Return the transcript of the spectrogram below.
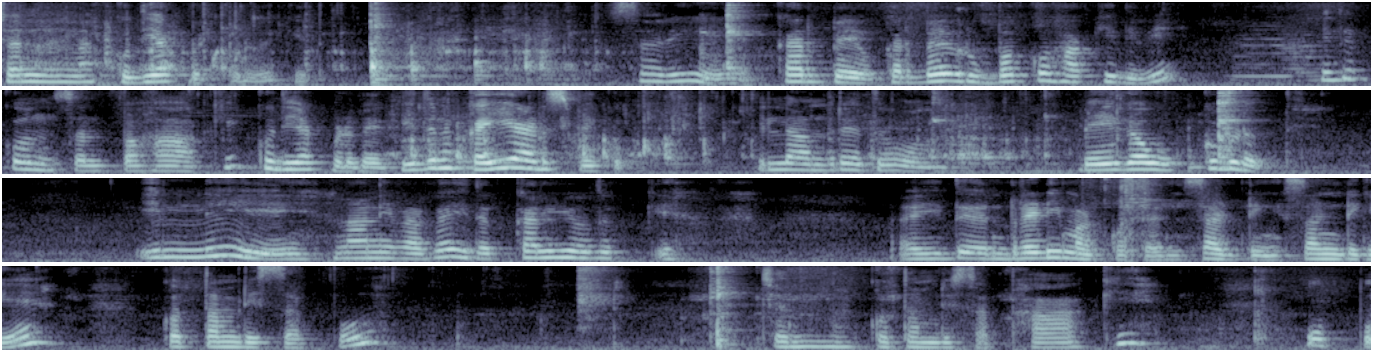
ಚೆನ್ನಾಗಿ ಕುದಿಯೋಕೆ ಬಿಟ್ಬಿಡ್ಬೇಕು ಇದು. ಸರಿ, ಕರಿಬೇವು ಕರಿಬೇವು ರುಬ್ಬಕ್ಕೂ ಹಾಕಿದ್ದೀವಿ ಇದಕ್ಕೊಂದು ಸ್ವಲ್ಪ ಹಾಕಿ ಕುದಿಯೋಕೆ ಬಿಡಬೇಕು ಇದನ್ನು ಕೈ ಆಡಿಸ್ಬೇಕು. ಇಲ್ಲ ಅಂದರೆ ಅದು ಬೇಗ ಉಕ್ಕು ಬಿಡುತ್ತೆ ಇಲ್ಲಿ ನಾನಿವಾಗ ಇದು ಕರಿಯೋದಕ್ಕೆ, ಇದು ರೆಡಿ ಮಾಡ್ಕೊತೇನೆ ಸಡ್ಡಿಗೆ, ಸಂಡಿಗೆ, ಕೊತ್ತಂಬರಿ ಸೊಪ್ಪು. ಚೆನ್ನಾಗಿ ಕೊತ್ತಂಬರಿ ಸೊಪ್ಪು ಹಾಕಿ ಉಪ್ಪು,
